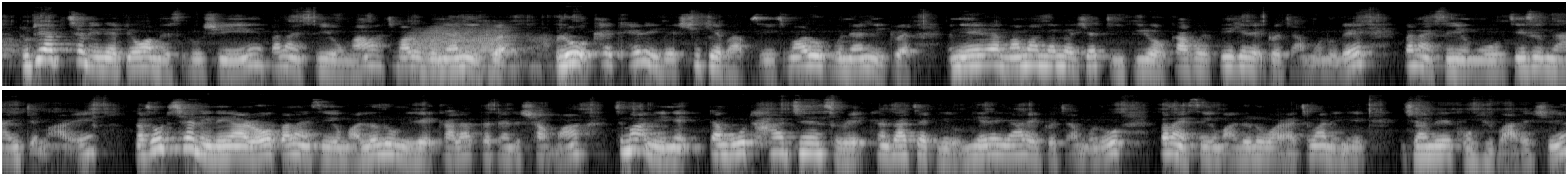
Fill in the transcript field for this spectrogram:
။ဒုတိယတစ်ချက်အနေနဲ့ပြောရမယ်ဆိုလို့ရှိရင်ပန်းလိုက်ဆေးရုံကကျမတို့ဝန်ထမ်းတွေအတွက် ဘလို့အခက်အခဲတွေပဲရှိခဲ့ပါစေကျမတို့ဝန်ထမ်းတွေအတွက်အများအားမမမမရက်တည်ပြီးတော့ကာကွယ်ပေးခဲ့တဲ့အတွက်ကြောင့်မို့လို့လေပန်းလိုက်စီယုံကိုကျေးဇူးအများကြီးတင်ပါတယ်နောက်ဆုံးတစ်ချက်အနေနဲ့ကတော့ပန်းလိုက်စီယုံမှာလှုပ်လှုပ်နေတဲ့ကာလတက်တန်းတစ်လျှောက်မှာကျမအနေနဲ့တန်ဖိုးထားခြင်းဆိုတဲ့ခံစားချက်ကလေးကိုအများနဲ့ရတဲ့အတွက်ကြောင့်မို့လို့ပန်းလိုက်စီယုံမှာလှုပ်လှုပ်ရတာကျမအနေနဲ့ရမ်းပဲဂုဏ်ယူပါတယ်ရှင်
